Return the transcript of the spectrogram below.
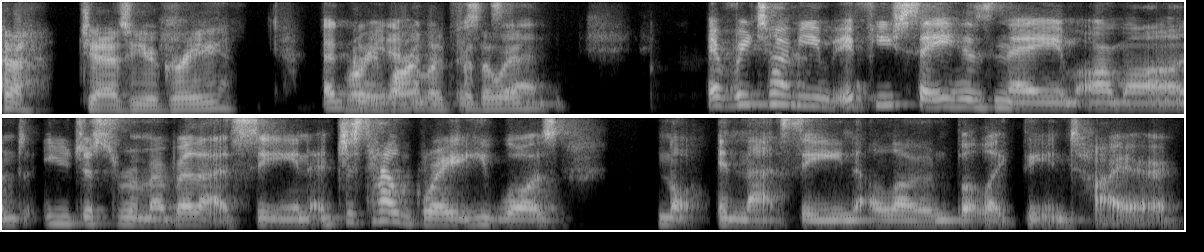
Jazz, you agree? Agreed. Bartlett for the win? 100%. Every time you, if you say his name, Armand, you just remember that scene and just how great he was, not in that scene alone, but like the entire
